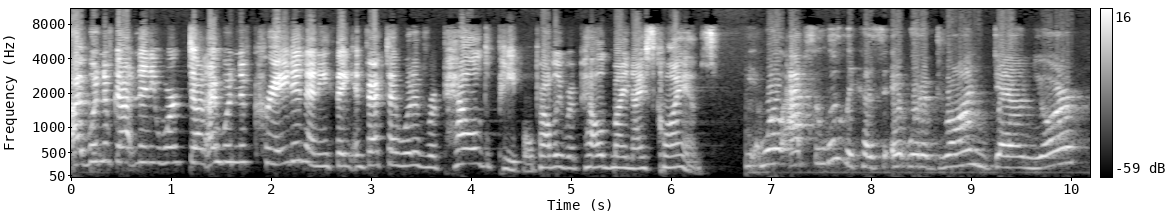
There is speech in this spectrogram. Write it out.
I wouldn't have gotten any work done. I wouldn't have created anything. In fact, I would have repelled people, probably repelled my nice clients. Yeah, well, absolutely, because it would have drawn down your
